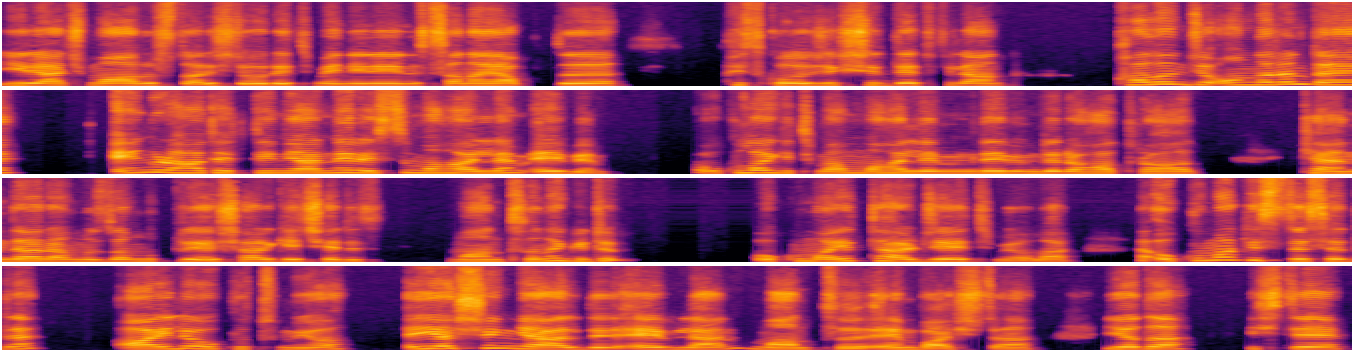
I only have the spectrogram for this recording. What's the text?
iğrenç maruzlar işte öğretmeninin sana yaptığı psikolojik şiddet falan kalınca onların da en rahat ettiğin yer neresi? Mahallem, evim. Okula gitmem, mahallemde, evimde rahat rahat kendi aramızda mutlu yaşar geçeriz mantığını güdüp okumayı tercih etmiyorlar. Ha, okumak istese de aile okutmuyor. E yaşın geldi evlen mantığı en başta. Ya da işte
